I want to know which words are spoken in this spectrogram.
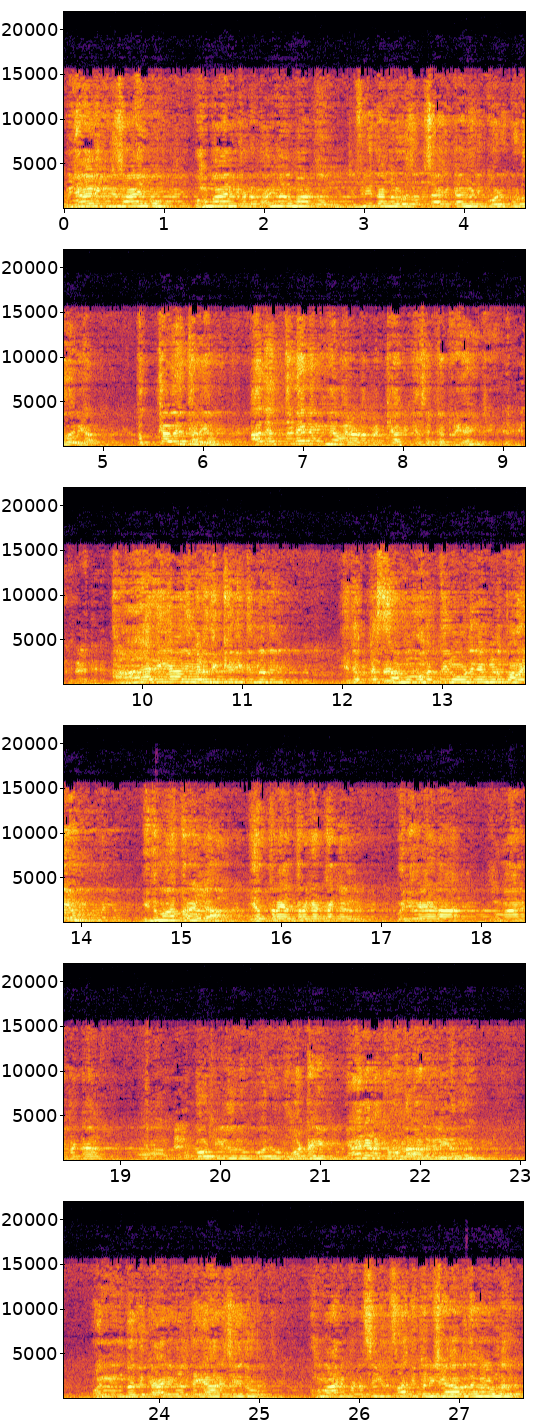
കുഞ്ഞാലിക്കുട്ടി സാഹിബും ബഹുമാനപ്പെട്ട തങ്ങളുമാണ് ജിഫ്രി തങ്ങളോട് സംസാരിക്കാൻ വേണ്ടി കോഴിക്കോട് വരിക. ഇതൊക്കെ അവർക്കറിയാം. അത് എത്തുന്നതിന് മുന്നേ അവരവിടെ പ്രഖ്യാപിക്കുക സെക്രട്ടറി ആയിട്ട്. ആരെയാ നിങ്ങൾ ധിക്കരിക്കുന്നത്? ഇതൊക്കെ സമൂഹത്തിനോട് ഞങ്ങൾ പറയും. ഇത് മാത്രമല്ല എത്ര എത്ര ഘട്ടങ്ങൾ ഒരു വേള ബഹുമാനപ്പെട്ട ഒരു ഒരു ഹോട്ടലിൽ ഞാനടക്കമുള്ള ആളുകളിൽ ഇരുന്ന് ഒൻപത് കാര്യങ്ങൾ തയ്യാർ ചെയ്തു. ബഹുമാനപ്പെട്ട സീഡ് സാദിഖലി ഷിഹാബ് തങ്ങളുണ്ട്.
